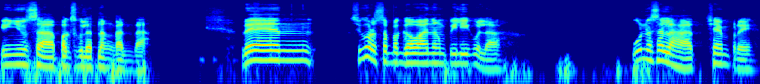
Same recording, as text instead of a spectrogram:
Yun yung sa pagsulat ng kanta. Then, siguro sa paggawa ng pelikula, una sa lahat, syempre,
